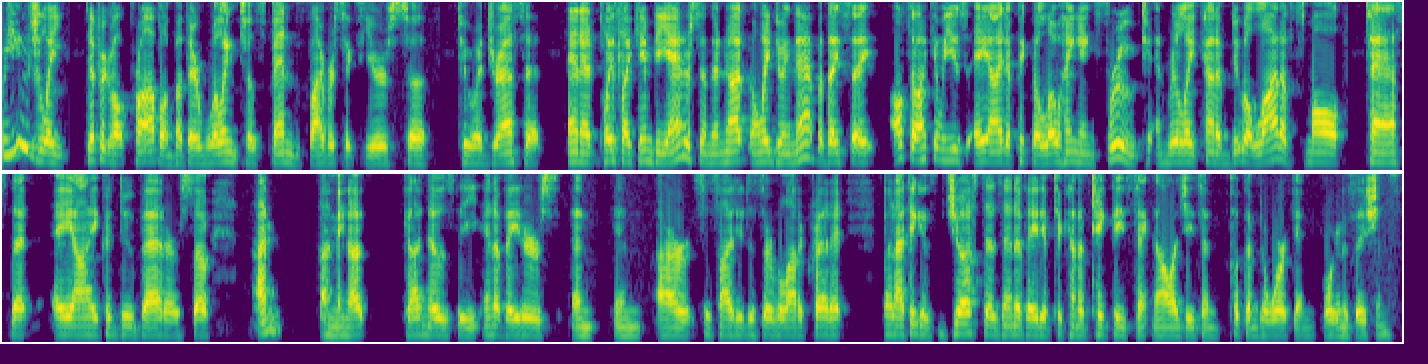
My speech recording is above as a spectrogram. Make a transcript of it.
hugely difficult problem, but they're willing to spend five or six years to to address it. And at a place like MD Anderson, they're not only doing that, but they say also, how can we use AI to pick the low hanging fruit and really kind of do a lot of small tasks that AI could do better? So I'm, I mean, uh, God knows the innovators and in our society deserve a lot of credit, but I think it's just as innovative to kind of take these technologies and put them to work in organizations.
